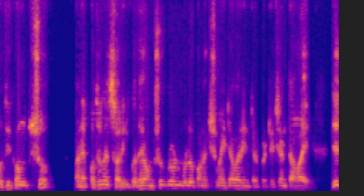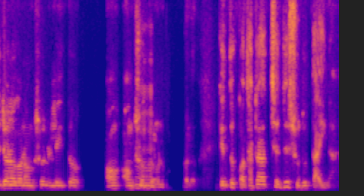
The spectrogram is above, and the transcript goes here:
অধিকাংশ মানে প্রথমে সরি বোধহয় অংশগ্রহণমূলক অনেক সময় এটা আবার ইন্টারপ্রিটেশনটা হয় যে জনগণ অংশ নিলেই তো অংশগ্রহণ হলো। কিন্তু কথাটা হচ্ছে যে শুধু তাই না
